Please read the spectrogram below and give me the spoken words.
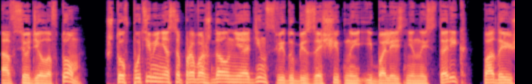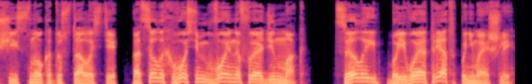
А все дело в том, что в пути меня сопровождал не один с виду беззащитный и болезненный старик, падающий с ног от усталости, а целых восемь воинов и один маг. Целый боевой отряд, понимаешь ли.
